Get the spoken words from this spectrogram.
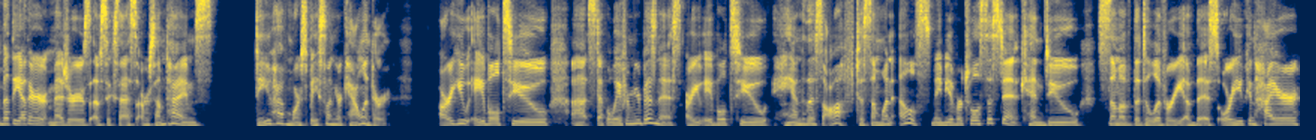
But the other measures of success are sometimes do you have more space on your calendar? Are you able to uh, step away from your business? Are you able to hand this off to someone else? Maybe a virtual assistant can do some of the delivery of this, or you can hire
